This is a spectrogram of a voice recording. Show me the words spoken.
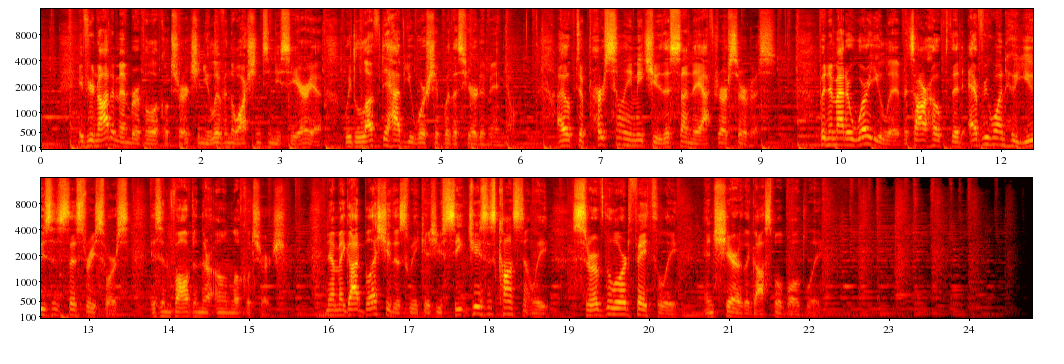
If you're not a member of a local church and you live in the Washington, D.C. area, we'd love to have you worship with us here at Immanuel. I hope to personally meet you this Sunday after our service. But no matter where you live, it's our hope that everyone who uses this resource is involved in their own local church. Now, may God bless you this week as you seek Jesus constantly, serve the Lord faithfully, and share the gospel boldly.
